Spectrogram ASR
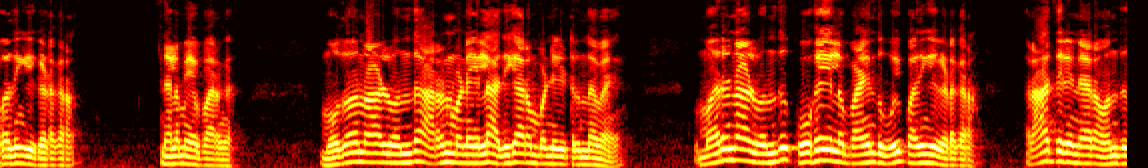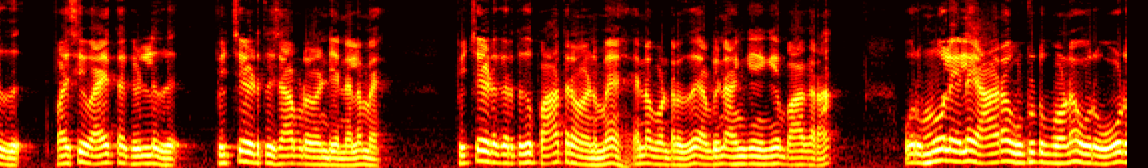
பதுங்கி கிடக்குறான். நிலைமையை பாருங்கள் முதல் நாள் வந்து அரண்மனையில் அதிகாரம் பண்ணிக்கிட்டு இருந்தவன் மறுநாள் வந்து குகையில் பயந்து போய் பதுங்கி கிடக்கிறான். ராத்திரி நேரம் வந்தது. பசி வயத்தை கிள்ளுது. பிச்சை எடுத்து சாப்பிட வேண்டிய நிலைமை. பிச்சை எடுக்கிறதுக்கு பாத்திரம் வேணுமே என்ன பண்ணுறது அப்படின்னு அங்கேயும் இங்கேயும் பார்க்குறான் ஒரு மூலையில் யாரோ விட்டுட்டு போனால் ஒரு ஓடு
